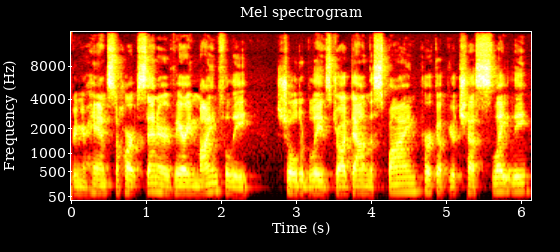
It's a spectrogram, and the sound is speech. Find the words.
Bring your hands to heart center very mindfully. Shoulder blades draw down the spine, perk up your chest slightly.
